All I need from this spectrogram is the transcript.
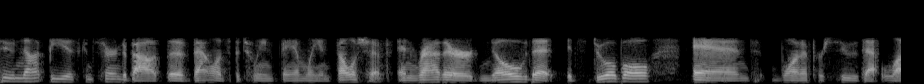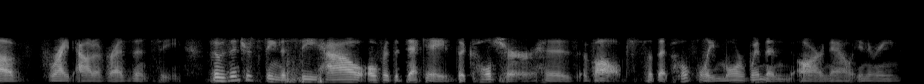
to not be as concerned about the balance between family and fellowship and rather know that it's doable and want to pursue that love right out of residency. So it was interesting to see how over the decade the culture has evolved so that hopefully more women are now entering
